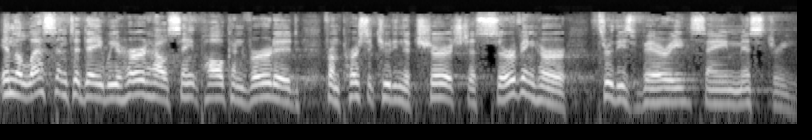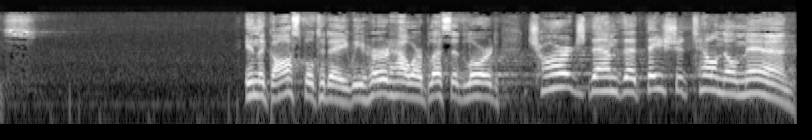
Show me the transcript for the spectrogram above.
In the lesson today, we heard how St. Paul converted from persecuting the church to serving her through these very same mysteries. In the gospel today, we heard how our blessed Lord charged them that they should tell no man.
